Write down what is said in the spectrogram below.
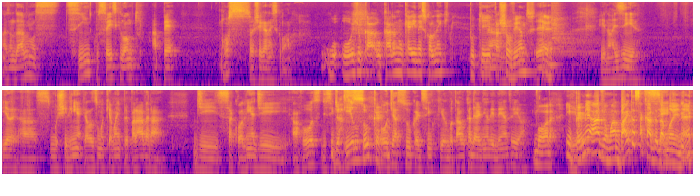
Nós andávamos 5, 6 quilômetros a pé Nossa, para chegar na escola. o- hoje o, ca- o cara não quer ir na escola nem que- porque Não. tá chovendo. É. E nós ia. Ia as mochilinhas, aquelas uma que a mãe preparava era de sacolinha de arroz de 5 De quilos. açúcar? Ou de açúcar de 5 quilos. Botava o caderninho ali dentro e ó. Bora. Impermeável, uma baita sacada da Sim. mãe, né?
